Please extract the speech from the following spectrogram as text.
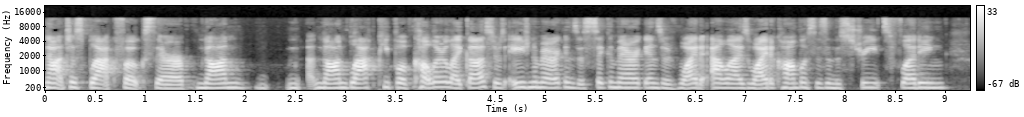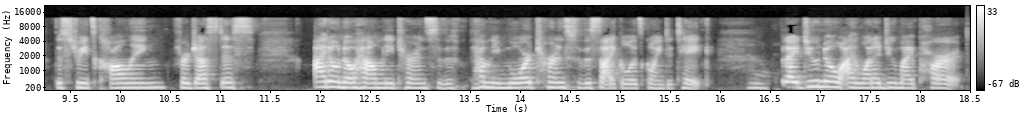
not just Black folks. There are non non Black people of color like us. There's Asian Americans, there's Sikh Americans, there's white allies, white accomplices in the streets, flooding the streets, calling for justice. I don't know how many turns to the how many more turns to the cycle it's going to take. Mm. But I do know I want to do my part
